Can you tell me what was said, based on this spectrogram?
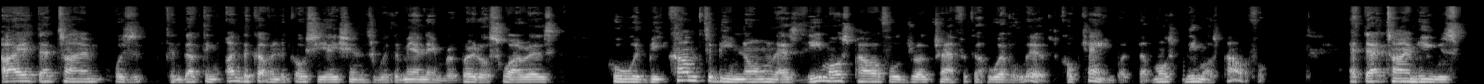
I, at that time, was conducting undercover negotiations with a man named Roberto Suarez, who would become to be known as the most powerful drug trafficker who ever lived, cocaine, but the most, the most powerful. At that time, he was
